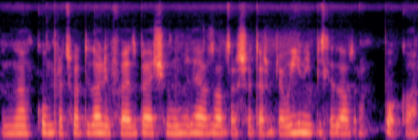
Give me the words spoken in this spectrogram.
на ком працювати далі, ФСБ чи УМД. Завтра ще теж буде воєнний післязавтра. Пока.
